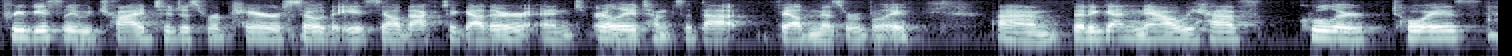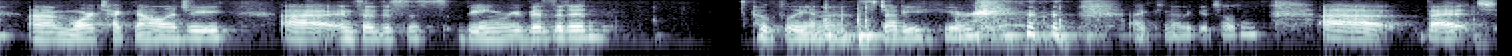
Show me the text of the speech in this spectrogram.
previously we tried to just repair, sew the ACL back together, and early attempts at that failed miserably. Um, but again, now we have cooler toys, um, more technology. Uh, and so this is being revisited hopefully in a study here at Connecticut Children's. Uh, but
